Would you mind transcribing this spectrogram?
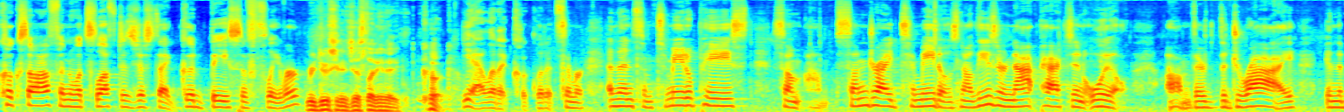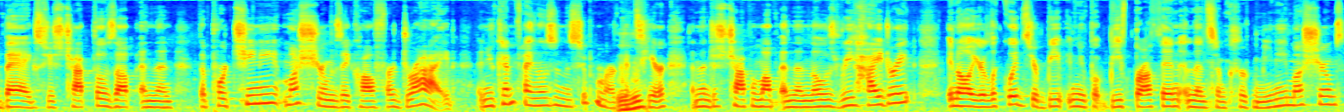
cooks off, and what's left is just that good base of flavor. Reducing is just letting it cook. Yeah, let it cook, let it simmer. And then some tomato paste, some um, sun-dried tomatoes. Now these are not packed in oil. Um, they're the dry in the bags. Just chop those up, and then the porcini mushrooms they call for dried, and you can find those in the supermarkets Mhm. here. And then just chop them up, and then those rehydrate in all your liquids. Your beef, and you put beef broth in, and then some cremini mushrooms,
